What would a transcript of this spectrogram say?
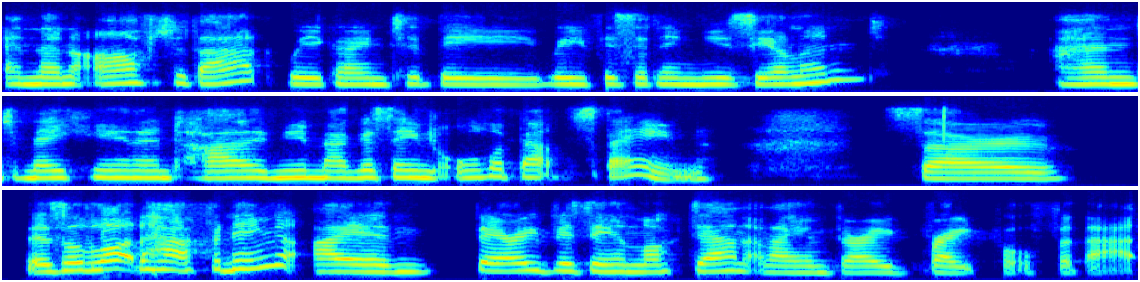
And then after that, we're going to be revisiting New Zealand and making an entirely new magazine all about Spain. So there's a lot happening. I am very busy in lockdown and I am very grateful for that.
